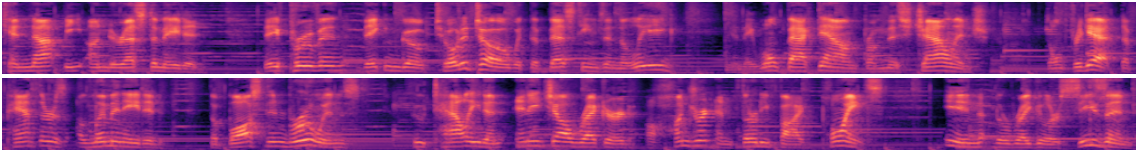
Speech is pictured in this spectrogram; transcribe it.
cannot be underestimated. They've proven they can go toe to toe with the best teams in the league, and they won't back down from this challenge. Don't forget, the Panthers eliminated the Boston Bruins, who tallied an NHL record 135 points in the regular season.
